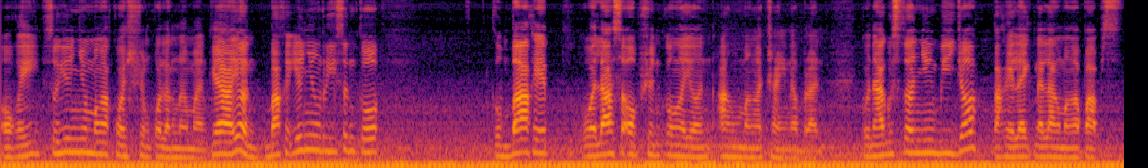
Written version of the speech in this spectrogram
okay so yun yung mga question ko lang naman kaya yun bakit yun yung reason ko kung bakit wala sa option ko ngayon ang mga China brand kung nagustuhan nyo yung video paki-like na lang mga paps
